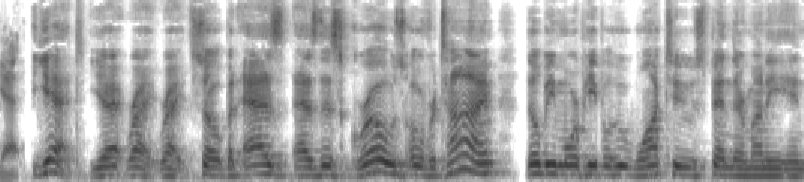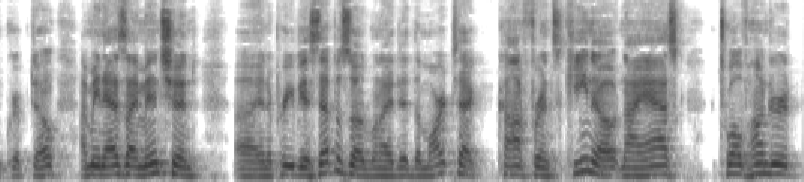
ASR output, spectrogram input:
Yet. Yet, yeah, right, right. So, but as as this grows over time, there'll be more people who want to spend their money in crypto. I mean, as I mentioned uh, in a previous episode when I did the Martech conference keynote, and I asked 1,200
